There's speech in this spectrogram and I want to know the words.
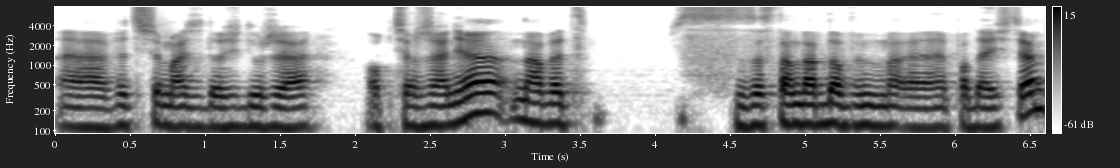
e, wytrzymać dość duże obciążenie, nawet ze standardowym e, podejściem.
